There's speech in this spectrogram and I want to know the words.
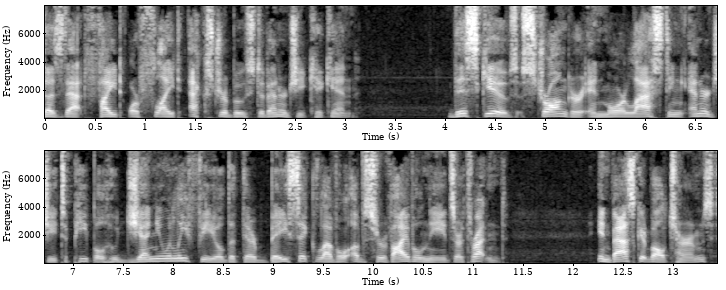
does that fight or flight extra boost of energy kick in. This gives stronger and more lasting energy to people who genuinely feel that their basic level of survival needs are threatened. In basketball terms,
